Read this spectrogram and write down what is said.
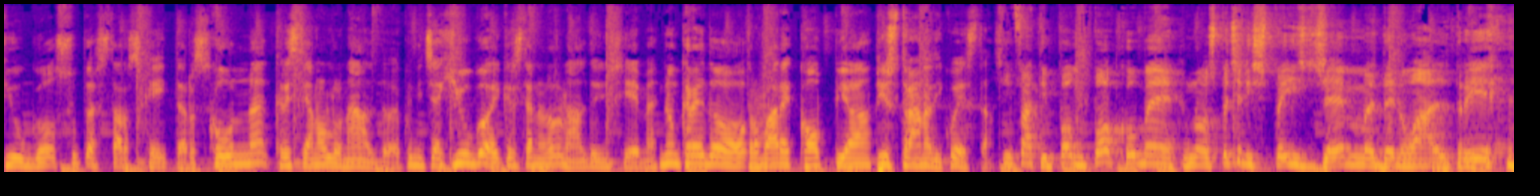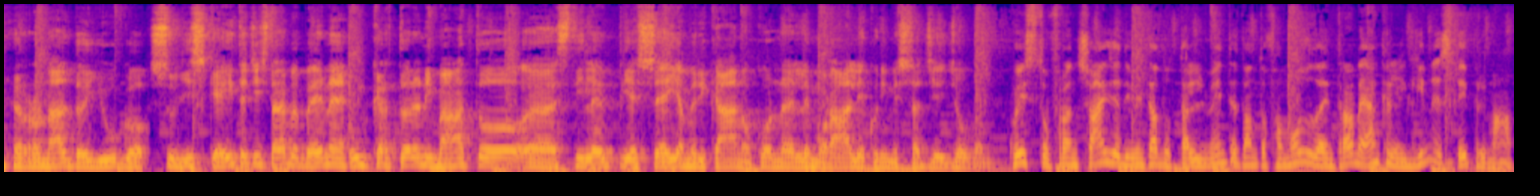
Hugo Superstar Skaters con Cristiano Ronaldo e quindi c'è Hugo e Cristiano Ronaldo insieme. Non credo trovare coppia più strana di questa. Sì, infatti un po', come una specie di Space Jam de no altri, Ronaldo e Hugo sugli skate ci starebbe bene un cartone animato eh, stile PSA americano con con le morali e con i messaggi ai giovani. Questo franchise è diventato talmente tanto famoso da entrare anche nel Guinness dei primati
